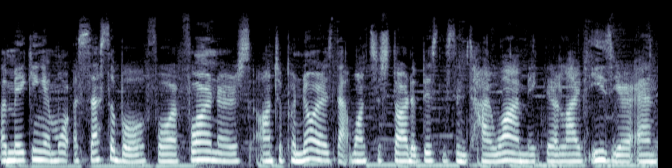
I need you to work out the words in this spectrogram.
of making it more accessible for foreigners, entrepreneurs that want to start a business in Taiwan, make their life easier, and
